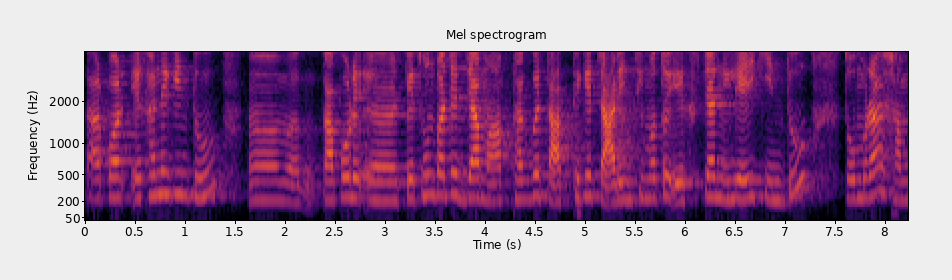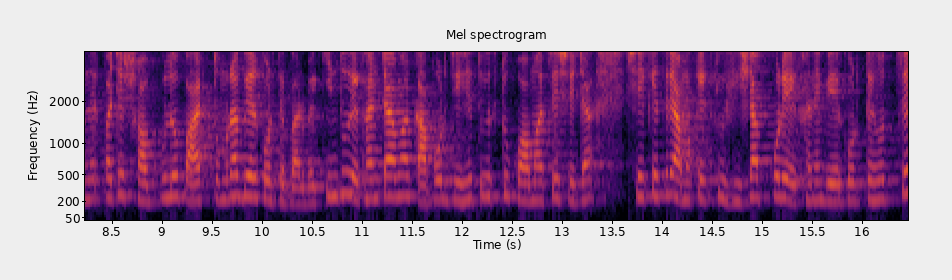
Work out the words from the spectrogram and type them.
তারপর এখানে কিন্তু কাপড়ে পেছন পাটের যা মাপ থাকবে তার থেকে চার ইঞ্চি মতো এক্সট্রা নিলেই কিন্তু তোমরা সামনের পাটের সবগুলো পার্ট তোমরা বের করতে পারবে। কিন্তু এখানটা আমার কাপড় যেহেতু একটু কম আছে সেটা, সেক্ষেত্রে আমাকে একটু হিসাব করে এখানে বের করতে হচ্ছে।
